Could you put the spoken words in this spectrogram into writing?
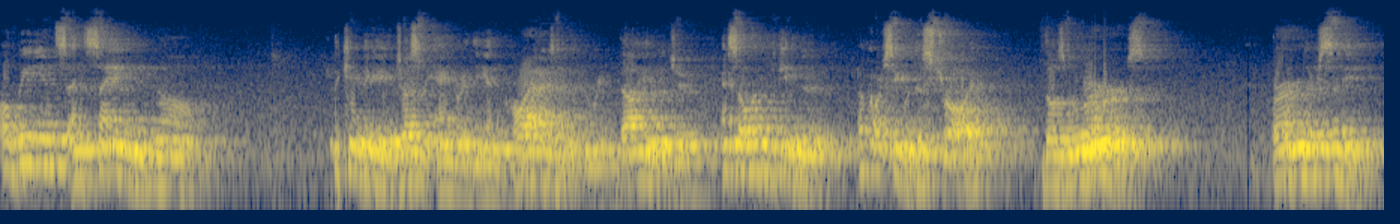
obedience and saying no. The king became justly angry at the ingratitude and rebellion of the Jew. And so what did the king do? Of course, he would destroy those murderers, burn their city.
